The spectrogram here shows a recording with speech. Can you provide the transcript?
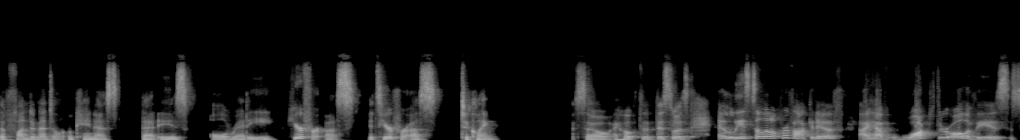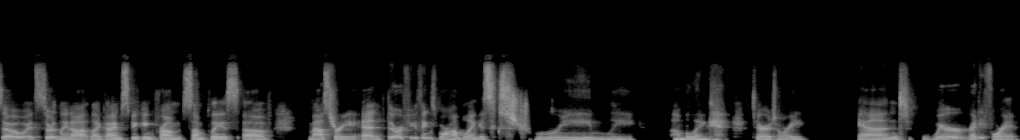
the fundamental okayness that is already here for us. It's here for us to claim. So I hope that this was at least a little provocative. I have walked through all of these. So it's certainly not like I'm speaking from some place of mastery. And there are a few things more humbling. It's extremely humbling territory. And we're ready for it.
